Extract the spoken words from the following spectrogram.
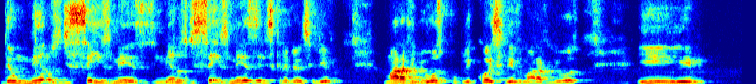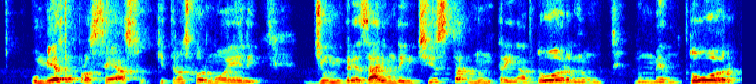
deu menos de seis meses. Em menos de seis meses ele escreveu esse livro maravilhoso, publicou esse livro maravilhoso, e o mesmo processo que transformou ele de um empresário um dentista num treinador, num, num mentor,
